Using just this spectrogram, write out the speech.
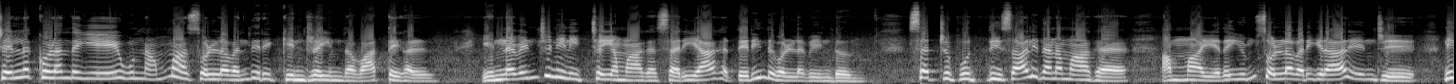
செல்ல குழந்தையே உன் அம்மா சொல்ல வந்திருக்கின்ற இந்த வார்த்தைகள் என்னவென்று நீ நிச்சயமாக சரியாக தெரிந்து கொள்ள வேண்டும். சற்று புத்திசாலிதனமாக அம்மா எதையும் சொல்ல வருகிறார் என்று நீ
